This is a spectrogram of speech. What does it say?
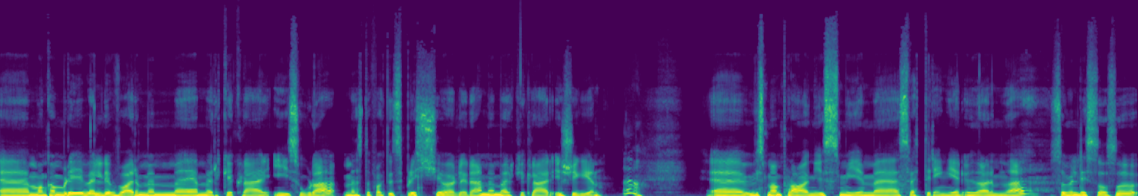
eh, man kan bli veldig varm med, mørke klær i sola, mens det faktisk blir kjøligere med mørke klær i skyggen. Ja. Eh, hvis man plages mye med svetteringer under armene, så vil disse også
